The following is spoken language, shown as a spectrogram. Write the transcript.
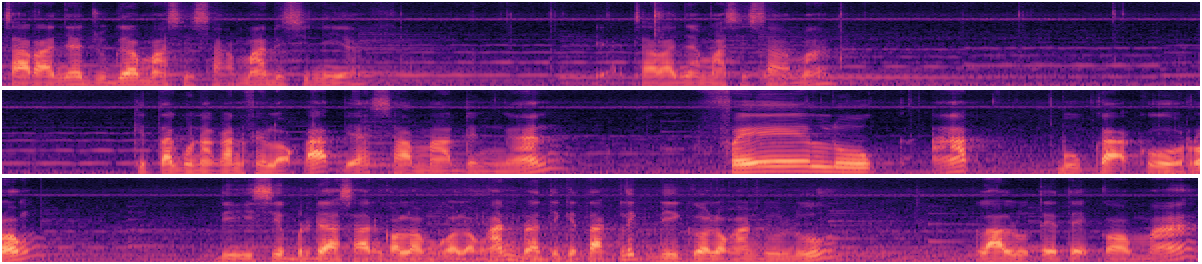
Caranya juga masih sama di sini ya. Ya, caranya masih sama. Kita gunakan VLOOKUP ya, sama dengan VLOOKUP buka kurung diisi berdasarkan kolom golongan berarti kita klik di golongan dulu lalu titik koma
